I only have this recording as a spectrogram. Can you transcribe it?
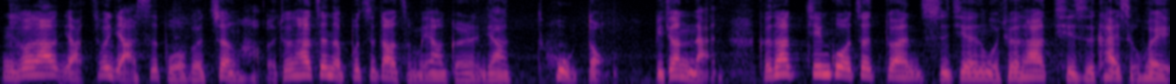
你说他雅说雅斯伯格正好了，就是他真的不知道怎么样跟人家互动，比较难。可是他经过这段时间，我觉得他其实开始会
